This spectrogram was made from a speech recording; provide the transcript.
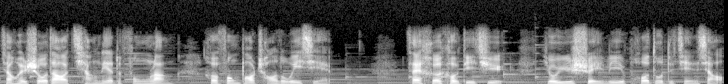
将会受到强烈的风浪和风暴潮的威胁。在河口地区，由于水力坡度的减小，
